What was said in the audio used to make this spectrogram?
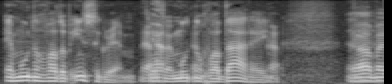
er moet nog wat op Instagram. Ja. Of er moet nog wat daarheen. Ja. Ja, maar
